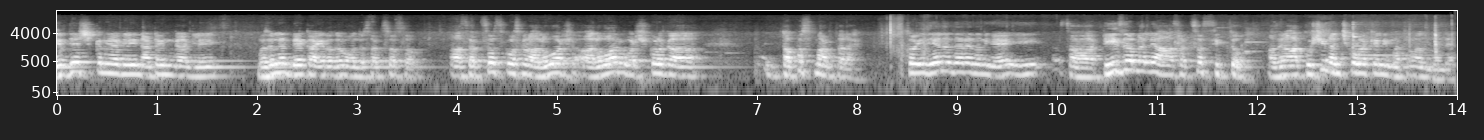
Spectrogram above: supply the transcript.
ನಿರ್ದೇಶಕನಿಗಾಗಲಿ ನಟನಿಗಾಗಲಿ ಮೊದಲನೇ ಬೇಕಾಗಿರೋದು ಒಂದು ಸಕ್ಸಸ್ಸು ಆ ಸಕ್ಸಸ್ಗೋಸ್ಕರ ಹಲವಾರು ಹಲವಾರು ವರ್ಷಗಳ ತಪಸ್ ಮಾಡ್ತಾರೆ. ಸೊ ಇದೇನೆಂದರೆ ನನಗೆ ಈ ಟೀಸರ್ನಲ್ಲಿ ಆ ಸಕ್ಸಸ್ ಸಿಕ್ತು. ಅದನ್ನ ಆ ಖುಷಿ ಹಂಚ್ಕೊಳ್ಳೋಕ್ಕೆ ನಿಮ್ಮ ಹತ್ರ ನಾನು ಬಂದೆ.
